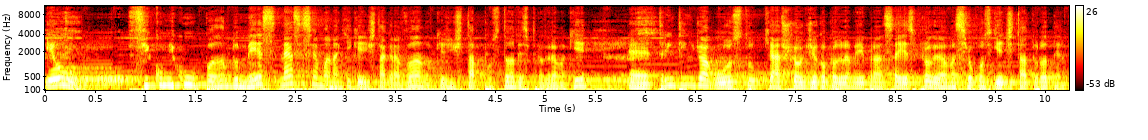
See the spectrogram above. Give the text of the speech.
eu fico me culpando nesse, nessa semana aqui que a gente tá gravando, que a gente tá postando esse programa aqui, é 31 de agosto, que acho que é o dia que eu programei para sair esse programa, se eu conseguir editar tudo a tempo.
